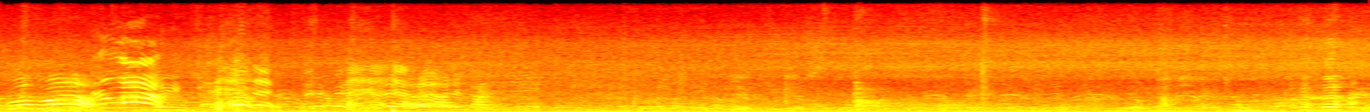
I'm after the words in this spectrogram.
아, Hey!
